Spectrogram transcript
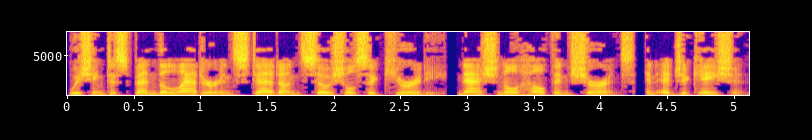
wishing to spend the latter instead on Social Security, national health insurance, and education.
